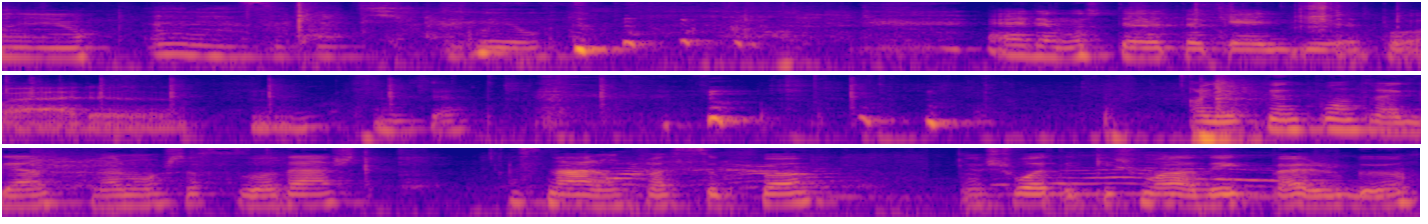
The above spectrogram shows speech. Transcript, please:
Olyan jó. Eljászok egy golyót. Erre most töltök egy pohár vizet. Egyébként pont reggel, mert most ezt az adást, ezt nálunk vesszük föl, és volt egy kis maradék pesgő.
